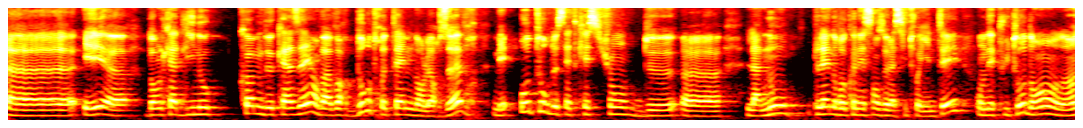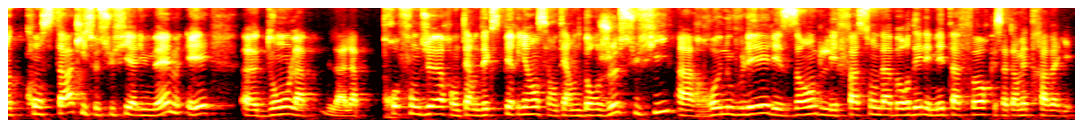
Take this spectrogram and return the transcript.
Euh, et euh, dans le cas de Lino comme de Cazet, on va avoir d'autres thèmes dans leurs œuvres, mais autour de cette question de euh, la non pleine reconnaissance de la citoyenneté, on est plutôt dans un constat qui se suffit à lui-même et dont la, profondeur en termes d'expérience et en termes d'enjeux suffit à renouveler les angles, les façons de l'aborder, les métaphores que ça permet de travailler.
